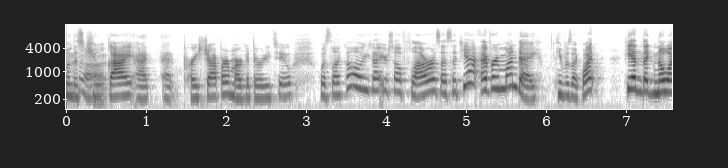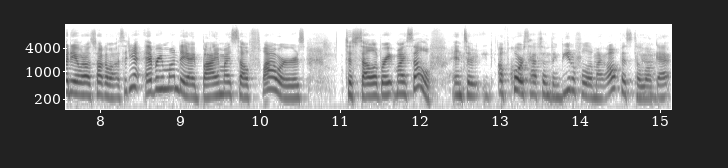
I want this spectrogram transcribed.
and this that. cute guy at, at Price Chopper, Market 32, was like, Oh, you got yourself flowers? I said, Yeah, every Monday. He was like, What? He had like no idea what I was talking about. I said, Yeah, every Monday I buy myself flowers to celebrate myself and to, of course, have something beautiful in my office to look at.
